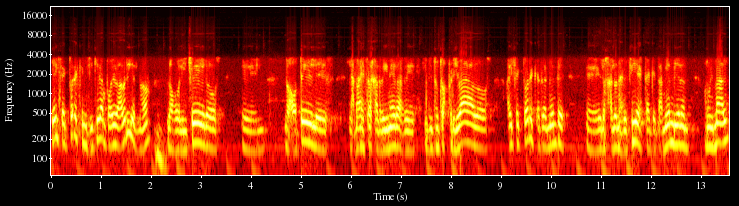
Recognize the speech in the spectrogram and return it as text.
Y hay sectores que ni siquiera han podido abrir, ¿no? Los bolicheros, los hoteles, las maestras jardineras de institutos privados. Hay sectores que realmente, eh, los salones de fiesta, que también vienen muy mal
